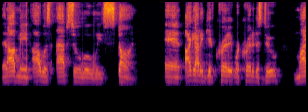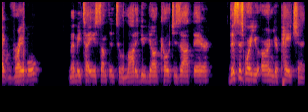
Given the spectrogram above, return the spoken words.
And I mean, I was absolutely stunned. And I got to give credit where credit is due. Mike Vrabel, let me tell you something to a lot of you young coaches out there. This is where you earn your paycheck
